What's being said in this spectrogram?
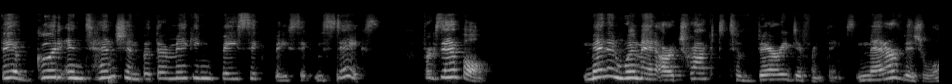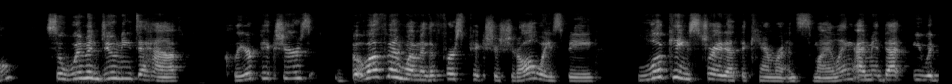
They have good intention, but they're making basic, basic mistakes. For example, men and women are attracted to very different things. Men are visual, so women do need to have clear pictures, but both men and women, the first picture should always be looking straight at the camera and smiling. I mean, that you would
